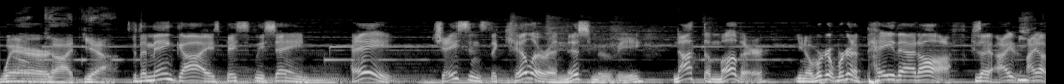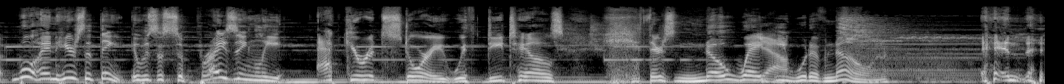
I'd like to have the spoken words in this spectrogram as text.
where oh, God, yeah. the main guy is basically saying, "Hey, Jason's the killer in this movie, not the mother. You know, we're we're gonna pay that off because I I, I Well, and here's the thing it was a surprisingly accurate story with details there's no way Yeah. he would have known. And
